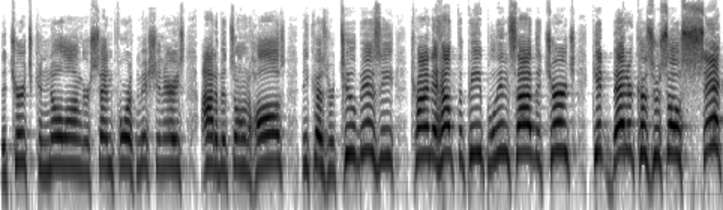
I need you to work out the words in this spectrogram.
The church can no longer send forth missionaries out of its own halls because we're too busy trying to help the people inside the church get better because they're so sick.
